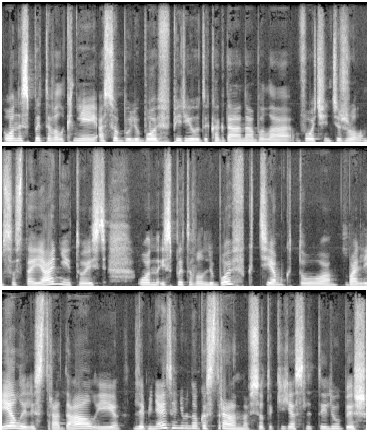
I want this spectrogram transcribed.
Он испытывал к ней особую любовь в периоды, когда она была в очень тяжелом состоянии. То есть он испытывал любовь к тем, кто болел или страдал. И для меня это немного странно. Все-таки, если ты любишь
